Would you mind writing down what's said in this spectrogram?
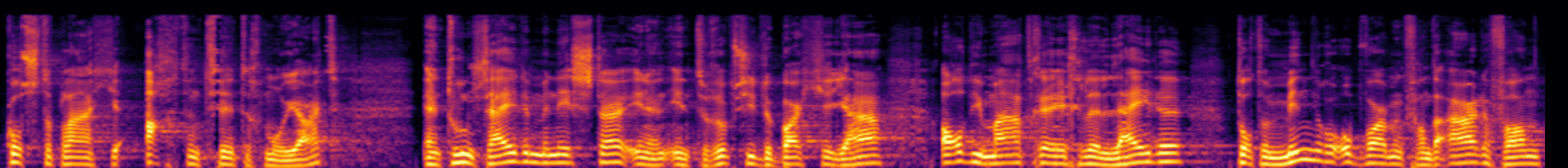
kostenplaatje 28 miljard. En toen zei de minister in een interruptiedebatje, ja, al die maatregelen leiden tot een mindere opwarming van de aarde van 0,000036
